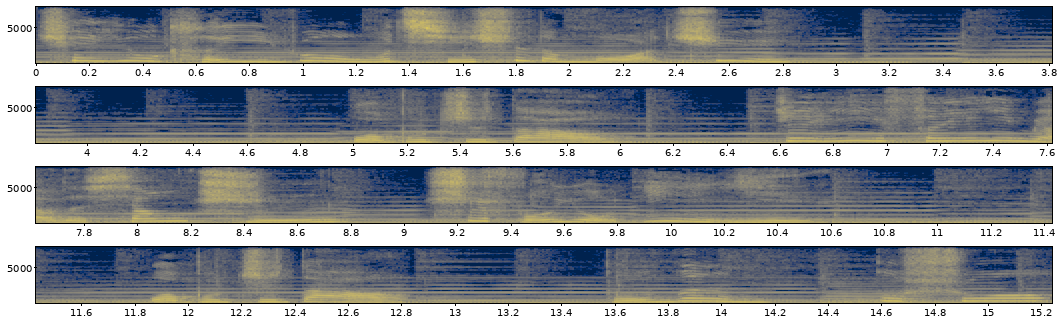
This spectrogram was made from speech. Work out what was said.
却又可以若无其事的抹去。我不知道。这一分一秒的相持是否有意义？我不知道。不问、不说、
